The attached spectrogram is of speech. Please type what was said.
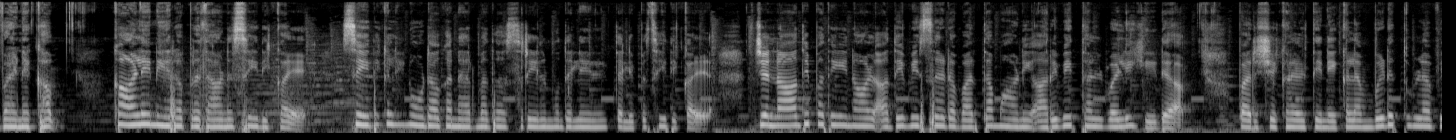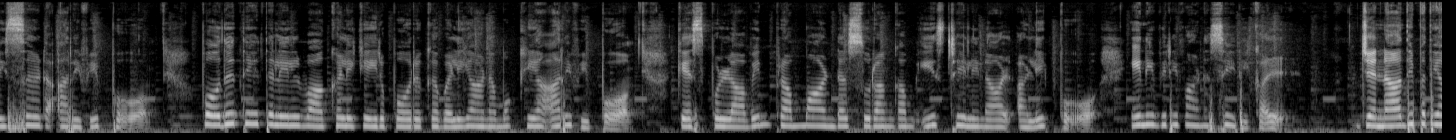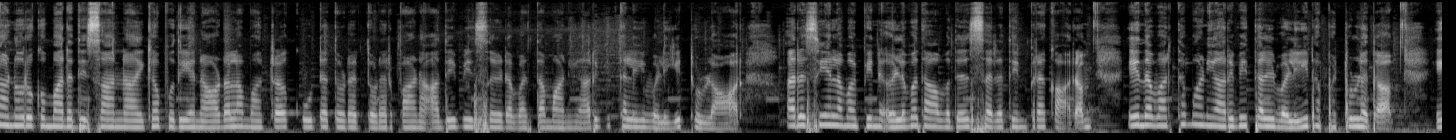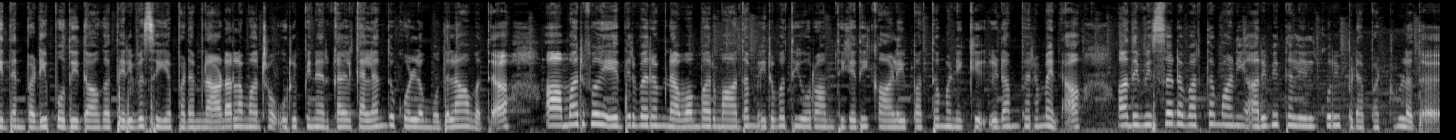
வணக்கம். காலை நேர பிரதான செய்திகள். செய்திகளின் ஊடாக நர்மதா ஸ்ரீல் முதலில் தலைப்பு செய்திகள். ஜனாதிபதியினால் அதிவிசேட வர்த்தமானி அறிவித்தல் வெளியீடு. பரீட்சைகள் திணைக்களம் விடுத்துள்ள விசேட அறிவிப்பு. பொது தேர்தலில் வாக்களிக்க இருப்போருக்கு வெளியான முக்கிய அறிவிப்பு. கெஸ்புல்லாவின் பிரம்மாண்ட சுரங்கம் ஈஸ்டேலினால் அளிப்பு இனி விரிவான செய்திகள். ஜனாதிபதி அனுருகுமார திசாநாயக புதிய நாடாளுமன்ற கூட்டத்தொடர் தொடர்பான அதிவிசேட வர்த்தமானி அறிவித்தலை வெளியிட்டுள்ளார். அரசியலமைப்பின் எழுபதாவது சரத்தின் பிரகாரம் இந்த வர்த்தமானி அறிவித்தல் வெளியிடப்பட்டுள்ளது. இதன்படி புதிதாக தெரிவு செய்யப்படும் நாடாளுமன்ற உறுப்பினர்கள் கலந்து கொள்ளும் முதலாவது அமர்வு எதிர்வரும் நவம்பர் மாதம் இருபத்தி ஓராம் தேதி காலை பத்து மணிக்கு இடம்பெறும் என அது விசேட வர்த்தமானி அறிவித்தலில் குறிப்பிடப்பட்டுள்ளது.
